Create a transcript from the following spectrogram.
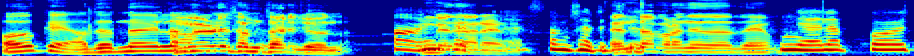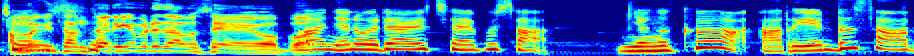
ഓക്കെ അതെന്തായാലും അമ്മയോട് സംസാരിച്ചു എന്താ പറഞ്ഞത് അദ്ദേഹം? ഞാനപ്പോ സംസാരിക്കാൻ പറ്റുന്ന അവസ്ഥയായോ അപ്പൊ? ആ ഞാൻ ഒരാഴ്ച ആയപ്പോ ഞങ്ങൾക്ക് അറിയേണ്ടത് സാർ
